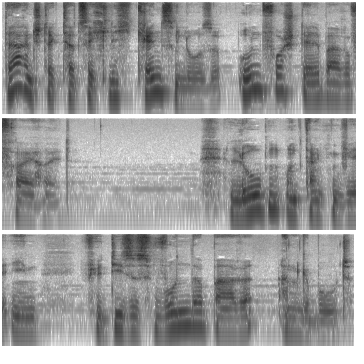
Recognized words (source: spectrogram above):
Darin steckt tatsächlich grenzenlose, unvorstellbare Freiheit. Loben und danken wir ihn für dieses wunderbare Angebot.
